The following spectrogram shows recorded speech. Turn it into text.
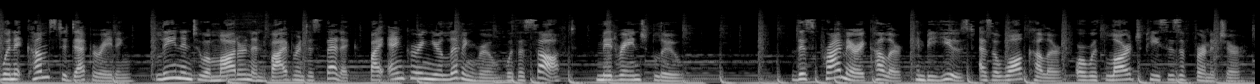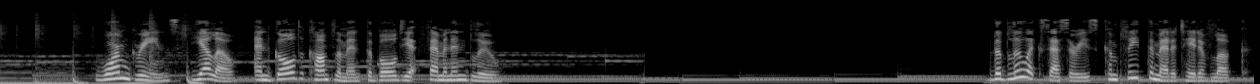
When it comes to decorating, lean into a modern and vibrant aesthetic by anchoring your living room with a soft, mid-range blue. This primary color can be used as a wall color or with large pieces of furniture. Warm greens, yellow, and gold complement the bold yet feminine blue. The blue accessories complete the meditative look.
